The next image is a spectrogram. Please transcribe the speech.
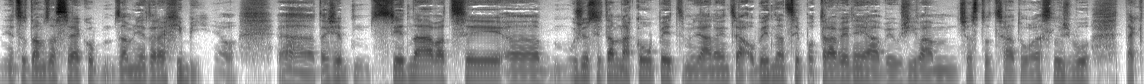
něco tam zase jako za mě teda chybí. Jo. E, takže sjednávat si, e, můžu si tam nakoupit, já nevím, třeba objednat si potraviny, já využívám často třeba tuhle službu, tak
